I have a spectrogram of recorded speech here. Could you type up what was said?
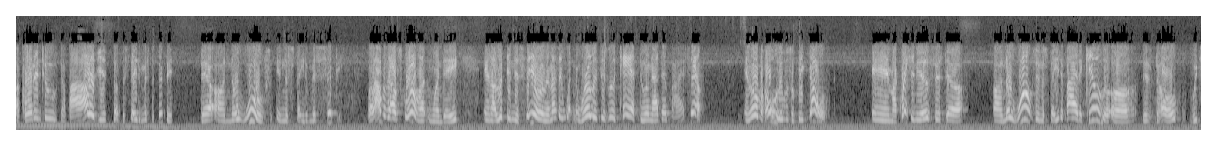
according to the biologists of the state of Mississippi, there are no wolves in the state of Mississippi. Well, I was out squirrel hunting one day, and I looked in this field, and I said, what in the world is this little calf doing out there by itself? And lo and behold, it was a big dog. And my question is, since there are no wolves in the state, if I had to kill uh, this dog, which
